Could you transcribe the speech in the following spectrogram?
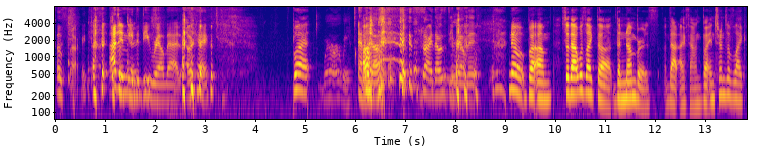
so sorry. I didn't mean to derail that. Okay. but Where are we? I don't know. Sorry, that was derailment. no but um so that was like the the numbers that i found but in terms of like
